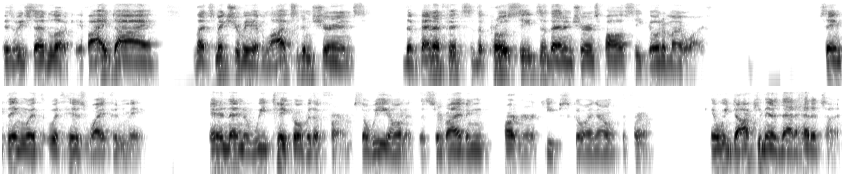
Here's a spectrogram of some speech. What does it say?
Is we said, look, if I die, let's make sure we have lots of insurance. The benefits, of the proceeds of that insurance policy go to my wife. Same thing with with his wife and me, and then we take over the firm, so we own it. The surviving partner keeps going on with the firm, and we documented that ahead of time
